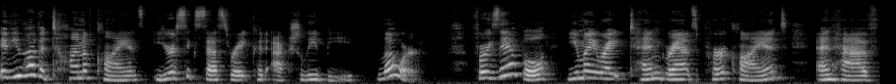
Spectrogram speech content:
If you have a ton of clients, your success rate could actually be lower. For example, you might write 10 grants per client and have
